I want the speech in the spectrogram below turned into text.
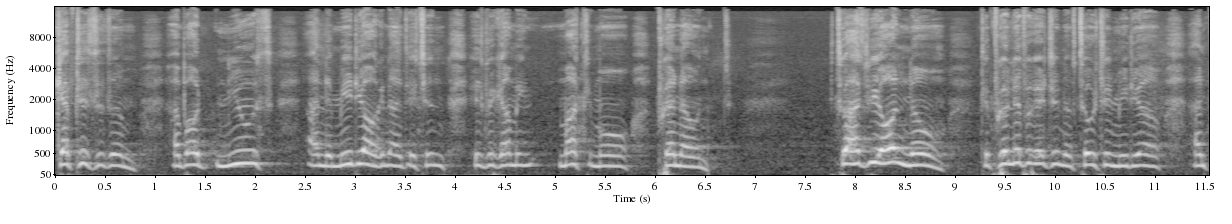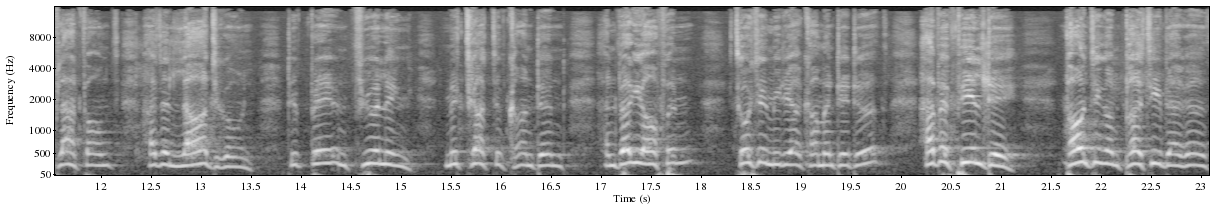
skepticism about news and the media organization is becoming much more pronounced. So, as we all know, the proliferation of social media and platforms has a large role to play in fueling mistrust of content, and very often, social media commentators have a field day pouncing on perceived errors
